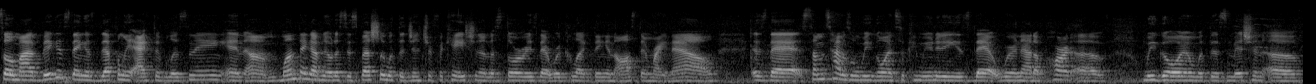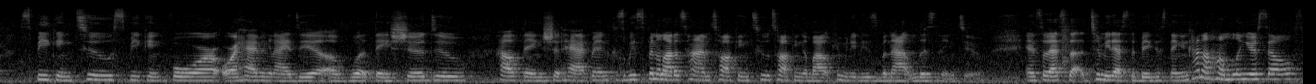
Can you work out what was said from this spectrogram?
So my biggest thing is definitely active listening. And um, one thing I've noticed, especially with the gentrification and the stories that we're collecting in Austin right now, is that sometimes when we go into communities that we're not a part of, we go in with this mission of speaking to, speaking for, or having an idea of what they should do, how things should happen. Because we spend a lot of time talking to, talking about communities, but not listening to. And so that's the, to me, that's the biggest thing. And kind of humbling yourself,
